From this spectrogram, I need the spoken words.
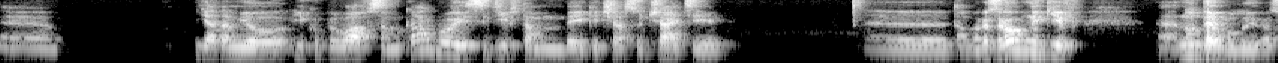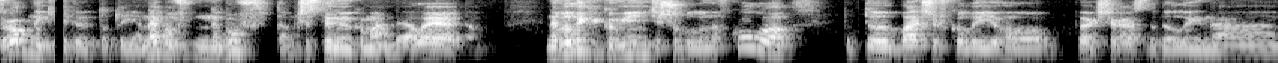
е, я там його і купував сам Карбо, і сидів там деякий час у чаті е, там, розробників. Е, Ну, де були розробники, тобто я не був, не був там частиною команди, але там невелике ком'юніті, що було навколо. Тобто, бачив, коли його перший раз додали на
